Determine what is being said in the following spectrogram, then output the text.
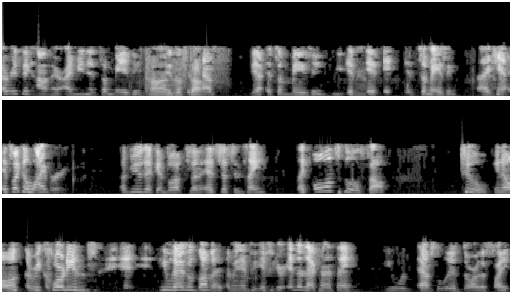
everything on there. I mean, it's amazing. Tons It's- of it's stuff. ab- yeah, it's amazing. It's Yeah. it, it it's amazing. I can't. It's like a library of music and books, and it's just insane. Like old school stuff, too. You know, recordings. It, you guys would love it. I mean, if if you're into that kind of thing, you would absolutely adore the site.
